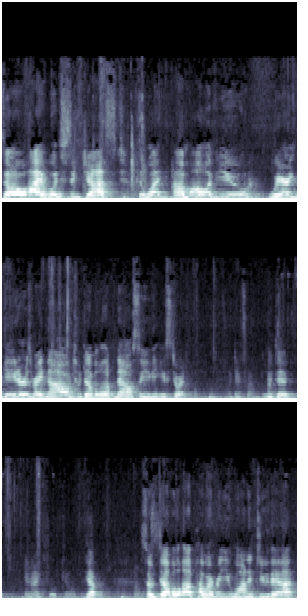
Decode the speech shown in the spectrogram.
So I would suggest the one, um, all of you wearing gaiters right now to double up now so you get used to it. I guess I'm You did. And I flipped over. Yep. So double up however you want to do that.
